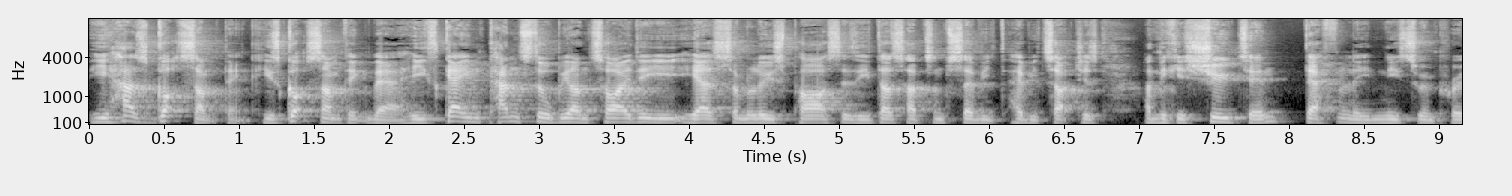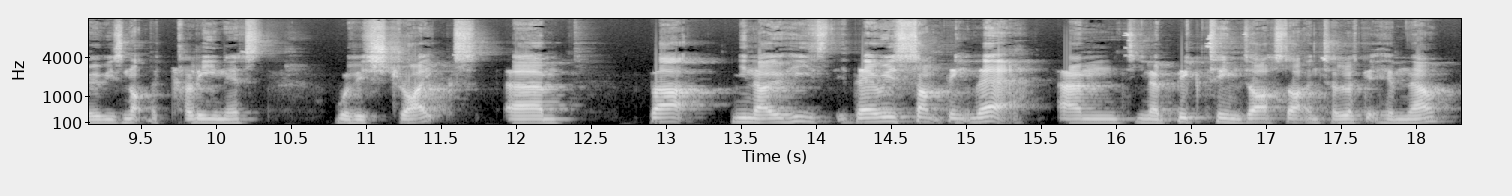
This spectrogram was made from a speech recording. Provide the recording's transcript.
he has got something. He's got something there. His game can still be untidy. He has some loose passes. He does have some heavy, heavy touches. I think his shooting definitely needs to improve. He's not the cleanest with his strikes, um, but you know he's there is something there, and you know big teams are starting to look at him now.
